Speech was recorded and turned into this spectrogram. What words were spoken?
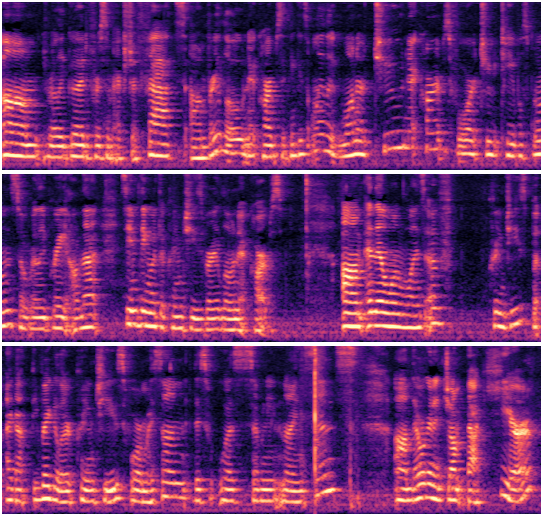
Um, really good for some extra fats. Um, very low net carbs. I think it's only like one or two net carbs for two tablespoons. So really great on that. Same thing with the cream cheese. Very low net carbs. Um, and then along the lines of cream cheese, but I got the regular cream cheese for my son. This was 79 cents. Um, then we're going to jump back here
